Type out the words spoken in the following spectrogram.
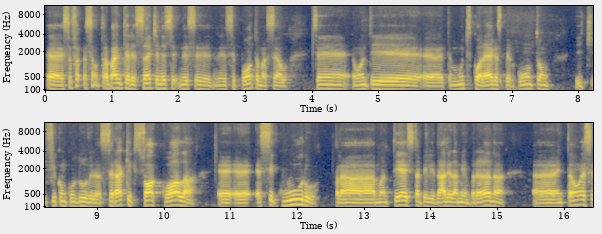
é, esse, foi, esse é um trabalho interessante nesse, nesse, nesse ponto, Marcelo, onde é, muitos colegas perguntam e ficam com dúvidas: será que só cola é, é, é seguro para manter a estabilidade da membrana? É, então, esse,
